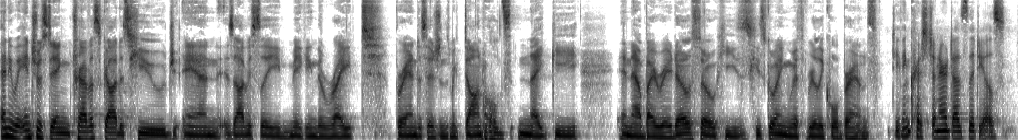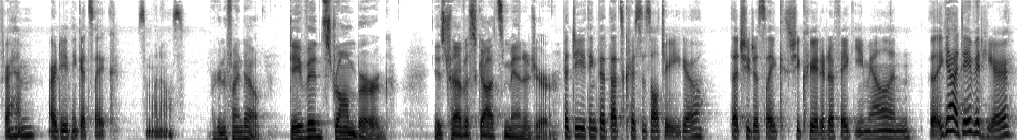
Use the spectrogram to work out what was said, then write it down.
Anyway, interesting. Travis Scott is huge and is obviously making the right brand decisions. McDonald's, Nike, and now Byredo. So he's he's going with really cool brands. Do you think Kris Jenner does the deals for him, or do you think it's like someone else? We're going to find out. David Stromberg is Travis Scott's manager. But do you think that that's Kris's alter ego? That she just like she created a fake email and yeah, David here.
